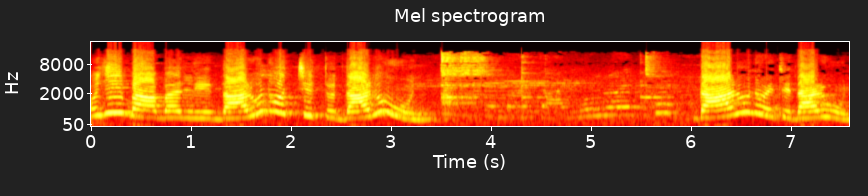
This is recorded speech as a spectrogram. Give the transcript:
ওই যে বাবালে দারুণ হচ্ছে তো দারুণ। দারুণ হয়েছে দারুণ।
